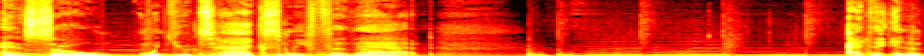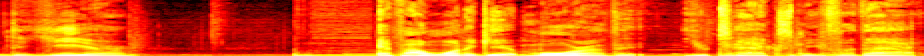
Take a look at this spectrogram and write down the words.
And so when you tax me for that, at the end of the year, if I want to get more of it, you tax me for that.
